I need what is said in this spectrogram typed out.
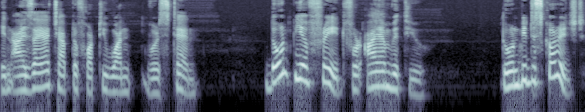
in Isaiah chapter 41, verse 10, Don't be afraid, for I am with you. Don't be discouraged,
